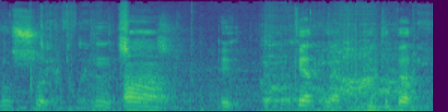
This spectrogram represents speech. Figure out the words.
Ну що. А. І кетнеп. І тепер.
